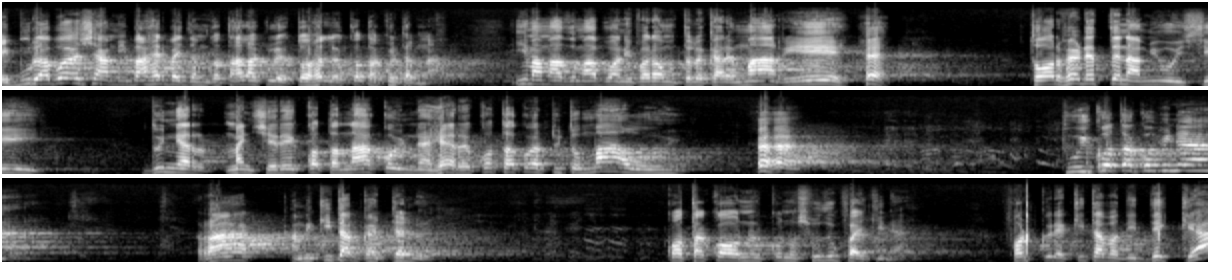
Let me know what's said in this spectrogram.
এই বুড়া বয়সে আমি বাহের বাইজাম গো তালাক লয়ে তো হলে কথা কইতাম না। ইমাম আজম আবু আনি রহমতুল্লাহ কারে মা রে, হে, তোর না আমি ওইছি দুনিয়ার মানুষের কথা না কই না হ্যাঁ কথা কয় তুই তো মা ওই। তুই কথা কবি না? রাখ আমি কিতাব গাইডটা লই। কথা কনের কোনো সুযোগ পাই কিনা? ফট করে কিতাবাদি দেখা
